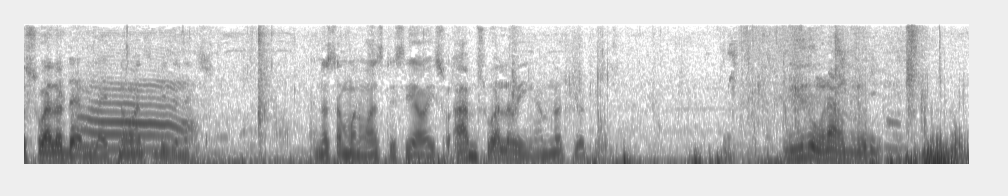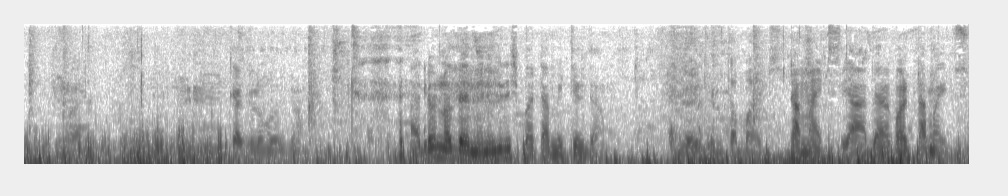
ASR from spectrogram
Go swallow them like no one's business. I know someone wants to see how I swallow. I'm swallowing. I'm not joking. Dilungu na gludi. Take Ilungu now. I don't know them in English, but I'm eating them. You're eating termites. Termites, yeah, they are called termites.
